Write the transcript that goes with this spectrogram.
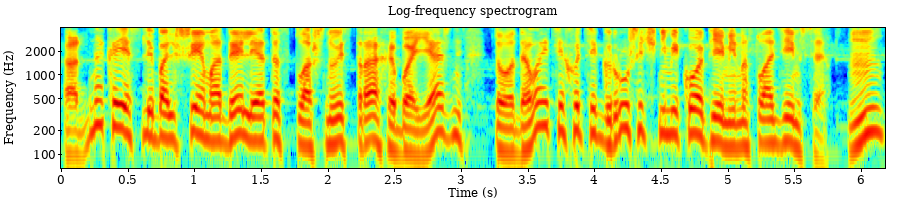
Однако, если большие модели – это сплошной страх и боязнь, то давайте хоть игрушечными копиями насладимся, м?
